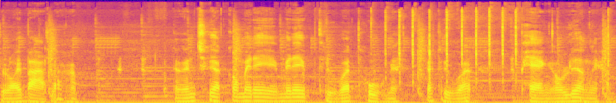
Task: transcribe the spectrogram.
800 บาทแล้วครับ ดังนั้นเชือกก็ไม่ได้ไม่ได้ถือว่าถูกนะ ก็ถือว่าแพงเอาเรื่องเลยครับ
